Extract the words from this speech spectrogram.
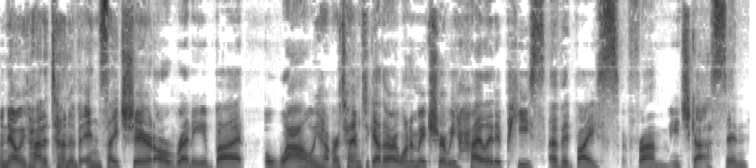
Now we've had a ton of insights shared already, but while we have our time together, I want to make sure we highlight a piece of advice from each guest. And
